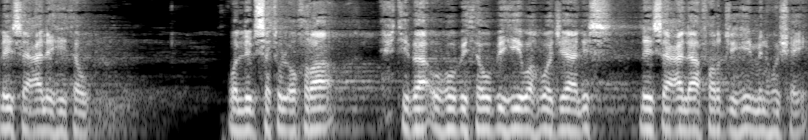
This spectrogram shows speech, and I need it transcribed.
ليس عليه ثوب. واللبسة الأخرى احتباؤه بثوبه وهو جالس ليس على فرجه منه شيء.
